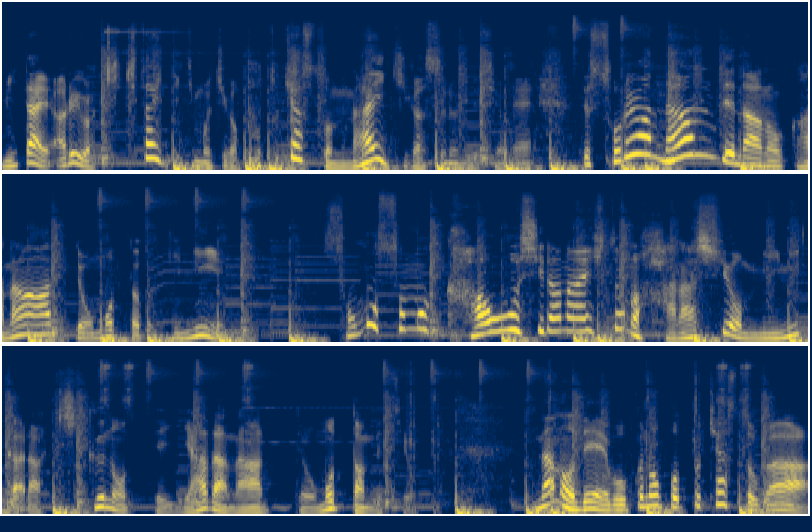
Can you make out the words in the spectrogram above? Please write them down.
見たい、あるいは聞きたいって気持ちが、ポッドキャストない気がするんですよね。で、それはなんでなのかなって思った時に、そもそも顔を知らない人の話を耳から聞くのって嫌だなって思ったんですよ。なので、僕のポッドキャストが、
